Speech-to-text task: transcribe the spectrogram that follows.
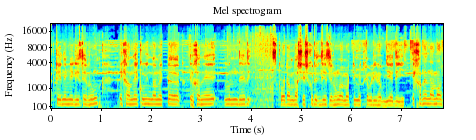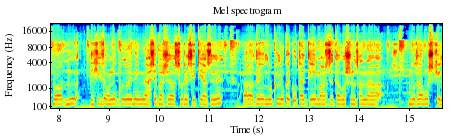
একটা এনিমি গেছে এবং এখানে কুইন নামে একটা এখানে আমাদের স্কোয়াড আমরা শেষ করে দিয়েছি এবং আমার টিমমেটকে আমি রিভাইভ দিয়ে দিই। এখানে নামার পর দেখি যে অনেকগুলো এনিমি আশেপাশে সরে সিটি আছে। তারা যে লুকে লুকে কোথায় দিয়ে মারছে তা অবশ্য জানা বোঝা মুশকিল।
